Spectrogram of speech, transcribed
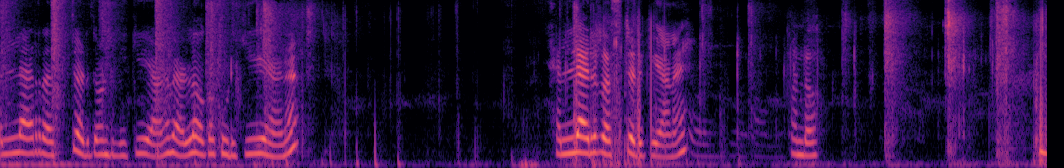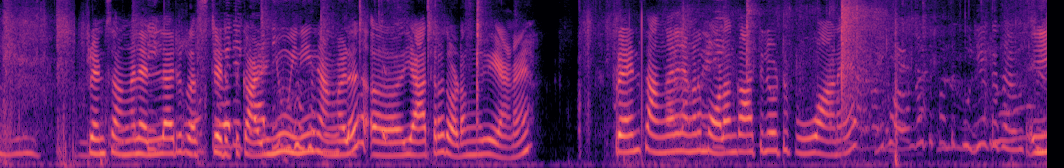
എല്ലാവരും റെസ്റ്റ് എടുത്തുകൊണ്ടിരിക്കുകയാണ് വെള്ളമൊക്കെ കുടിക്കുകയാണ്. എല്ലാവരും റെസ്റ്റ് എടുക്കുകയാണ്. കണ്ടോ? ഫ്രണ്ട്സ് അങ്ങനെ എല്ലാവരും റെസ്റ്റ് എടുത്ത് കഴിഞ്ഞു. ഇനി ഞങ്ങൾ യാത്ര തുടങ്ങുകയാണ്. ഫ്രണ്ട്സ് അങ്ങനെ ഞങ്ങൾ മുളങ്കാട്ടിലോട്ട് പോവാണേ ഈ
